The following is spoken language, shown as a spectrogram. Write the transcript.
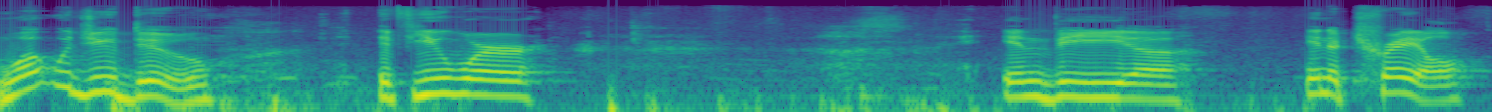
What would you do if you were in the uh, in a trail,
